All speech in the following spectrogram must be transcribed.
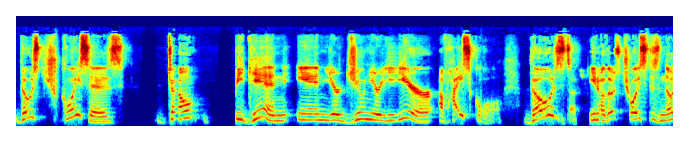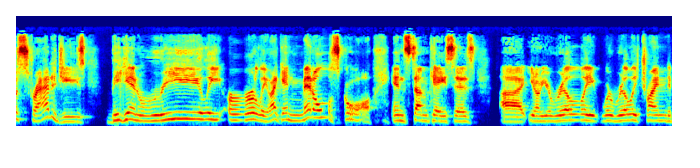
those choices don't begin in your junior year of high school. Those you know those choices and those strategies begin really early like in middle school in some cases. Uh, you know you're really we're really trying to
